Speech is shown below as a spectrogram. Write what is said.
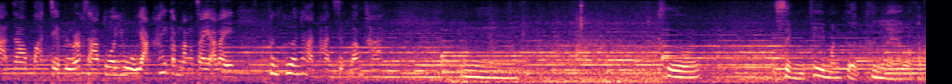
อาจจะบาดเจ็บหรือรักษาตัวอยู่ อยากให้กำลังใจอะไรเพื่อนๆทหารผ่านศึกบ้างคะอืมคคือสิ่งที่มันเกิดขึ้นแล้วอะครับ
